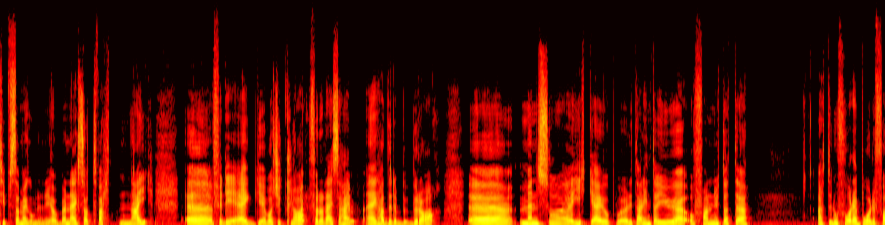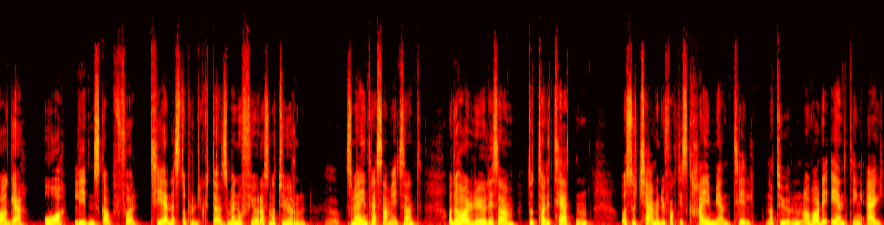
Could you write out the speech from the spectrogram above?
tipsa meg om denne jobben. Jeg sa tvert nei, uh, fordi jeg var ikke klar for å reise hjem. Jeg hadde det bra. Uh, men så gikk jeg jo på dette intervjuet og fant ut at at nå får jeg både faget og lidenskap for tjeneste og produkter, som er Nordfjord, altså naturen. Ja. Som er interessen min, ikke sant. Og da har du liksom totaliteten. Og så kommer du faktisk hjem igjen til naturen. Og var det én ting jeg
